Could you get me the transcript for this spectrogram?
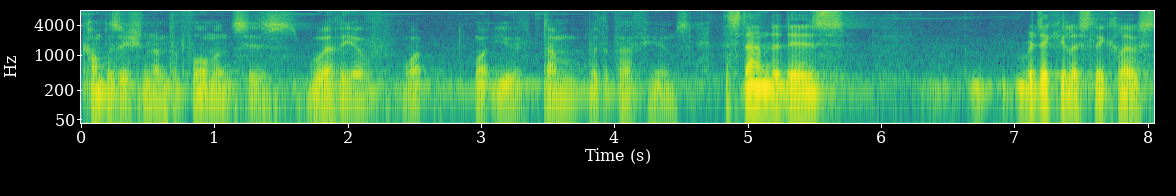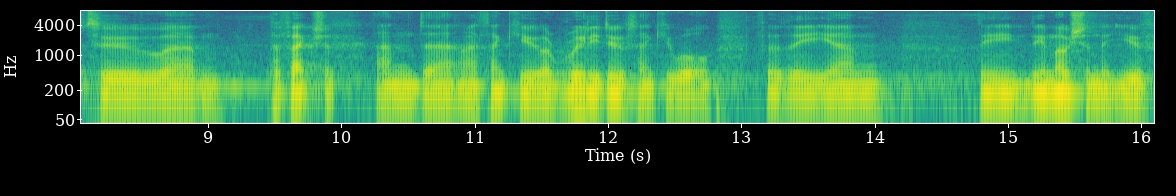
composition and performance is worthy of what, what you've done with the perfumes. The standard is ridiculously close to um, perfection, and, uh, and I thank you. I really do thank you all for the um, the, the emotion that you've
